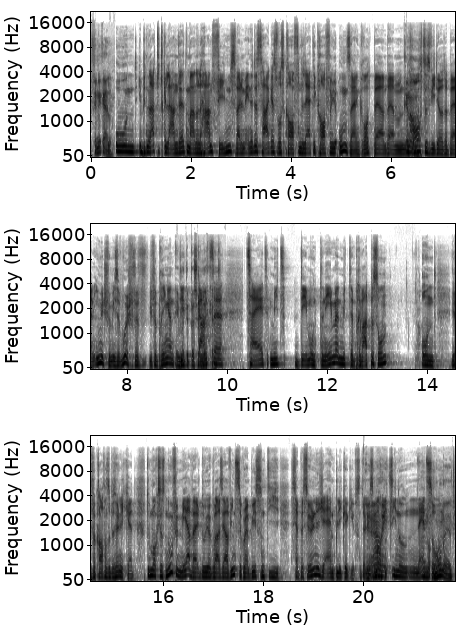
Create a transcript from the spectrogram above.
Finde ich geil. Und ich bin dann auch dort gelandet, Manuel Hahn Films, weil am Ende des Tages, was kaufen die Leute, die kaufen wir uns ein. Gerade bei, beim Genau. Hochzeitsvideo oder bei einem Imagefilm ist ja wurscht. Wir, wir verbringen Immer die, die ganze Zeit mit dem Unternehmen, mit der Privatperson. Und wir verkaufen unsere Persönlichkeit. Du machst es nur für mehr, weil du ja quasi auf Instagram bist und die sehr persönliche Einblicke gibst. Natürlich, das Ja, mache ich jetzt ich noch nicht so. noch nicht.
